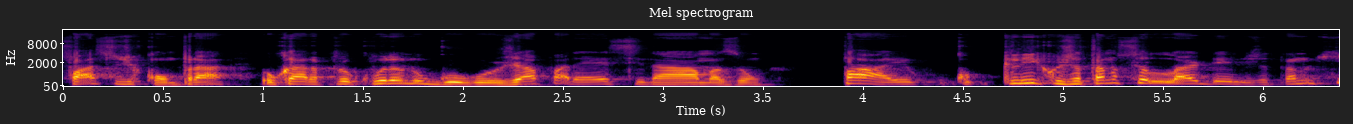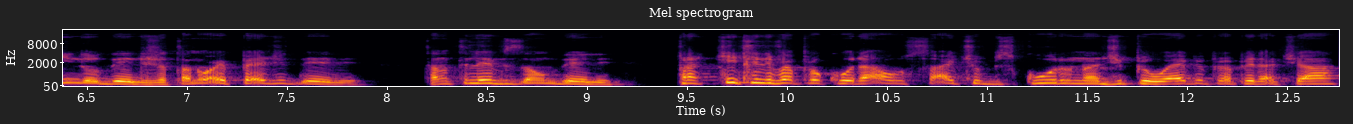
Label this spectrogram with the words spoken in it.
fácil de comprar, o cara procura no Google, já aparece na Amazon. Pá, eu clico, já tá no celular dele, já tá no Kindle dele, já tá no iPad dele, tá na televisão dele. Pra que, que ele vai procurar o site obscuro na Deep Web para piratear?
